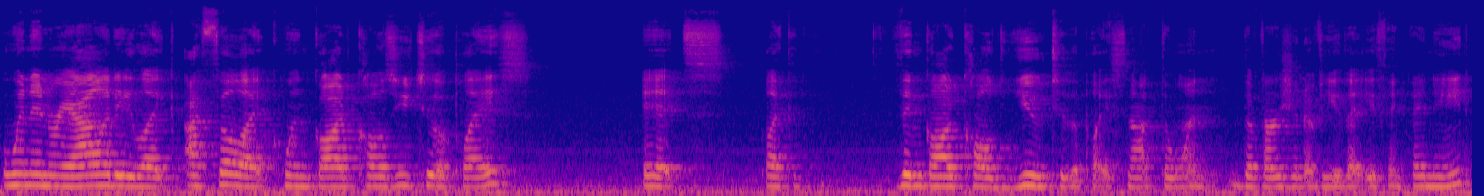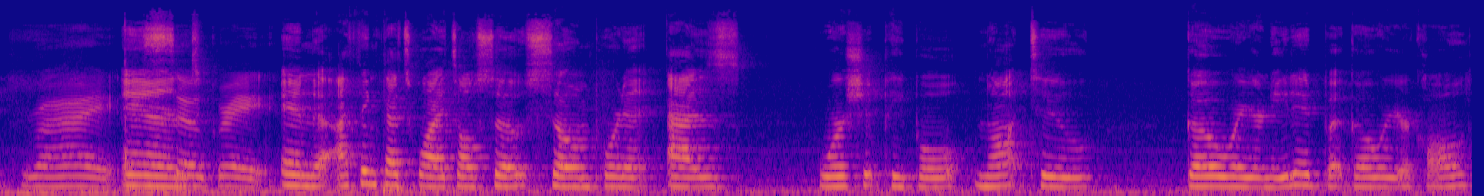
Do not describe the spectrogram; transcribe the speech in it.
when in reality, like, I feel like when God calls you to a place, it's like then God called you to the place, not the one, the version of you that you think they need. Right. And- so great. And I think that's why it's also so important as worship people not to go where you're needed, but go where you're called.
